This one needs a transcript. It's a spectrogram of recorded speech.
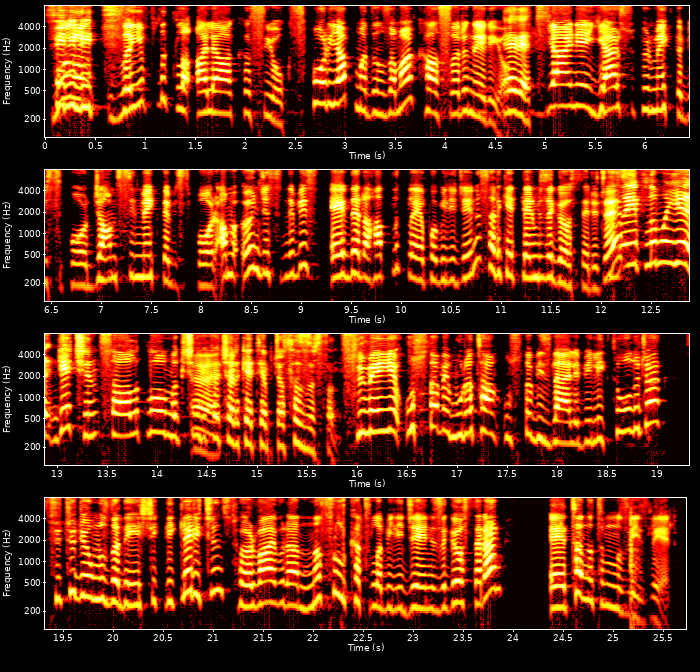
Selülit, bunun zayıflıkla alakası yok. Spor yapmadığın zaman kasların eriyor. Evet. Yani yer süpürmek de bir spor, cam silmek de bir spor ama öncesinde biz evde rahatlıkla yapabileceğiniz hareketlerimizi göstereceğiz. Zayıflamayı geçin sağlıklı olmak için Evet. birkaç hareket yapacağız hazırsanız. Sümeyye Usta ve Muratan Usta bizlerle birlikte olacak. Stüdyomuzda değişiklikler için Survivor'a nasıl katılabileceğinizi gösteren e, tanıtımımızı izleyelim.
